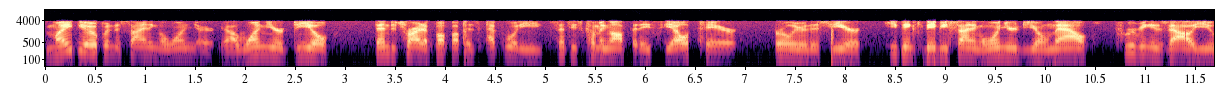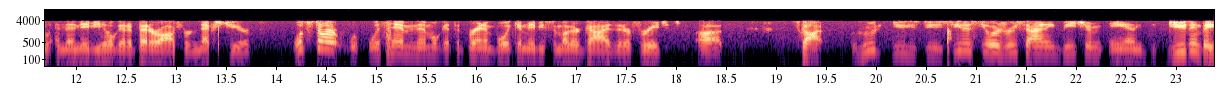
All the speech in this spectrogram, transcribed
might be open to signing a one year uh, one year deal, then to try to bump up his equity since he's coming off that ACL tear earlier this year. He thinks maybe signing a one year deal now, proving his value, and then maybe he'll get a better offer next year. Let's start w- with him, and then we'll get to Brandon Boykin, maybe some other guys that are free agents. Uh, Scott, who do you, do you see the Steelers re-signing Beachum, and do you think they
